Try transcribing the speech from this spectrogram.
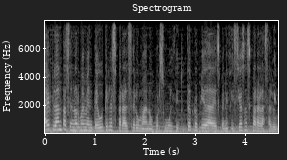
Hay plantas enormemente útiles para el ser humano por su multitud de propiedades beneficiosas para la salud.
